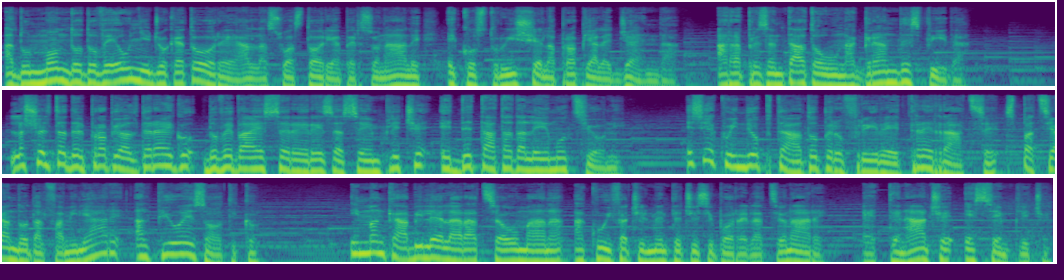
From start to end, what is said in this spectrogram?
ad un mondo dove ogni giocatore ha la sua storia personale e costruisce la propria leggenda, ha rappresentato una grande sfida. La scelta del proprio alter ego doveva essere resa semplice e dettata dalle emozioni, e si è quindi optato per offrire tre razze, spaziando dal familiare al più esotico. Immancabile è la razza umana a cui facilmente ci si può relazionare, è tenace e semplice.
